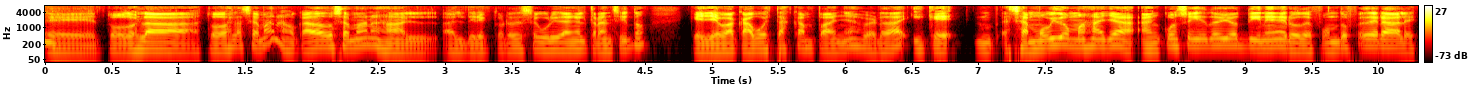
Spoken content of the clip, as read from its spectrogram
Eh, todos la- todas las semanas o cada dos semanas al, al director de seguridad en el tránsito que lleva a cabo estas campañas, ¿verdad? Y que mm, se han movido más allá, han conseguido ellos dinero de fondos federales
